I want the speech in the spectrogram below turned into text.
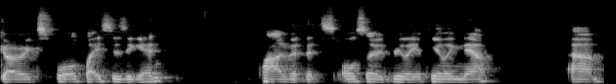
go explore places again. Part of it that's also really appealing now. Um,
